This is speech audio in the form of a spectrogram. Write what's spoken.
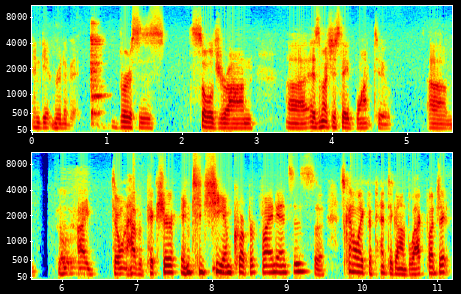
and get rid of it versus soldier on uh, as much as they want to. Um, I don't have a picture into GM corporate finances. So it's kind of like the Pentagon black budget,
